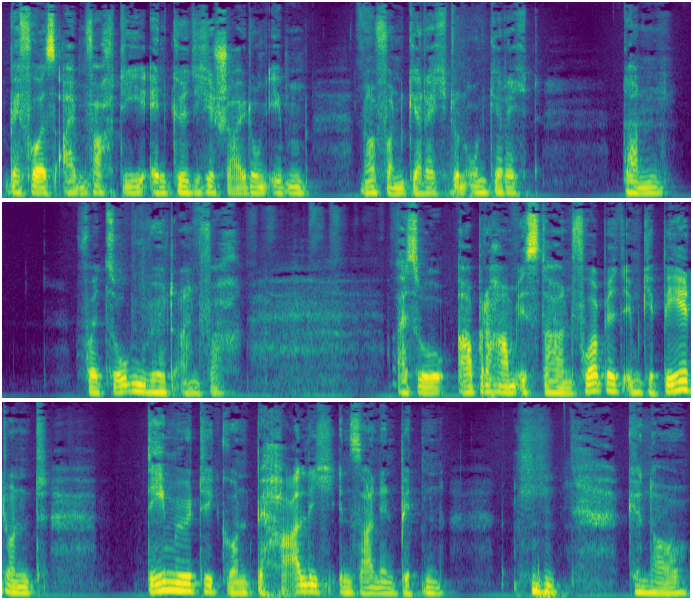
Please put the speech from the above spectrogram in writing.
bevor es einfach die endgültige Scheidung eben ne, von gerecht und ungerecht dann vollzogen wird einfach. Also Abraham ist da ein Vorbild im Gebet und demütig und beharrlich in seinen Bitten. genau.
